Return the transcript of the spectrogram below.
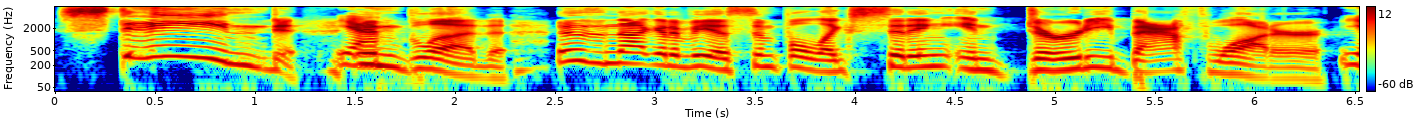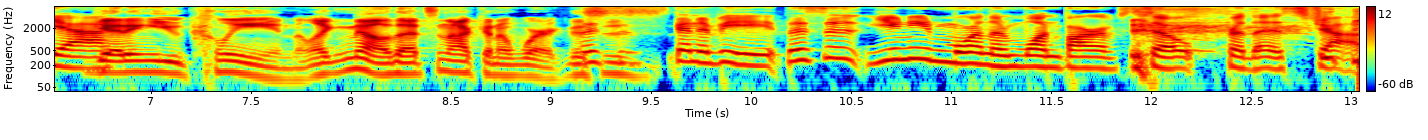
stained Yeah. in blood. This is not going to be a simple like sitting in dirty bath water Yeah. getting you clean. Like no, that's not going to work. This, This, is, is, gonna be this is you need more than one bar of soap for this job.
